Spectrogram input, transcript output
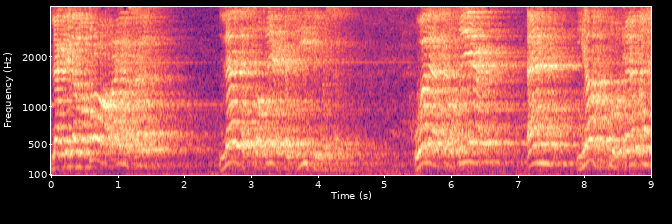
لكن لما تعرض عليه مسألة لا يستطيع تكييف المسألة ولا يستطيع أن يذكر كلام أهل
